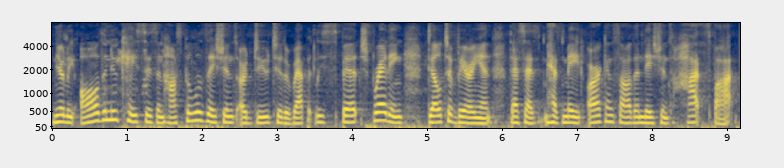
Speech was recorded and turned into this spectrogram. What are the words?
nearly all the new cases and hospitalizations are due to the rapidly spe- spreading Delta variant that has, has made Arkansas the nation's hotspot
